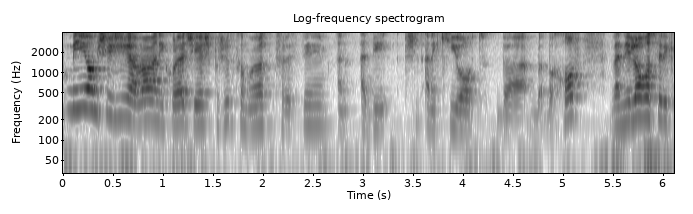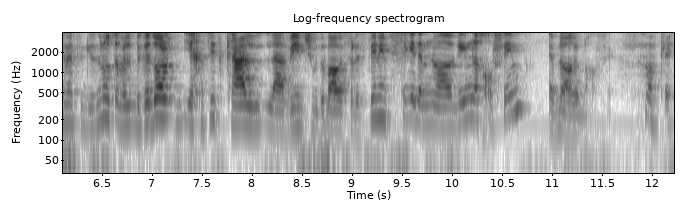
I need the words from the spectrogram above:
מיום שישי שעבר אני קולט שיש פשוט כמויות פלסטינים ענקיות בחוף, ואני לא רוצה להיכנס לגזענות, אבל בגדול יחסית קל להבין שמדובר בפלסטינים, תגיד, הם נוהרים לחופים? הם נוהרים לחופים. אוקיי,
